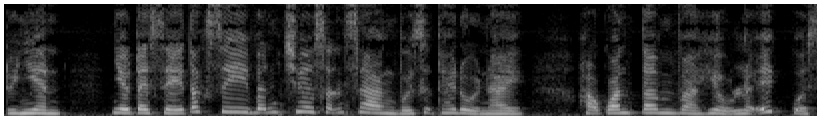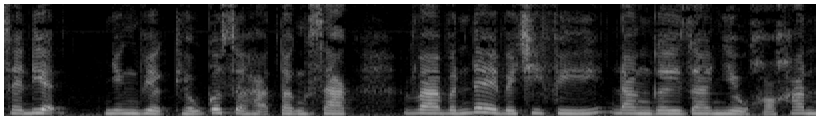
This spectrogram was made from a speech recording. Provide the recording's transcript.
Tuy nhiên, nhiều tài xế taxi vẫn chưa sẵn sàng với sự thay đổi này. Họ quan tâm và hiểu lợi ích của xe điện, nhưng việc thiếu cơ sở hạ tầng sạc và vấn đề về chi phí đang gây ra nhiều khó khăn.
